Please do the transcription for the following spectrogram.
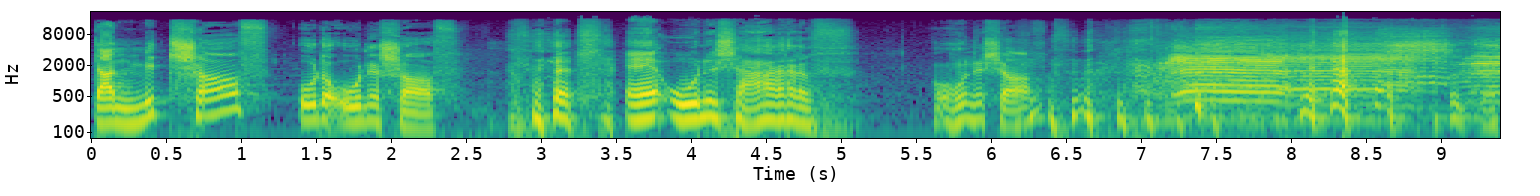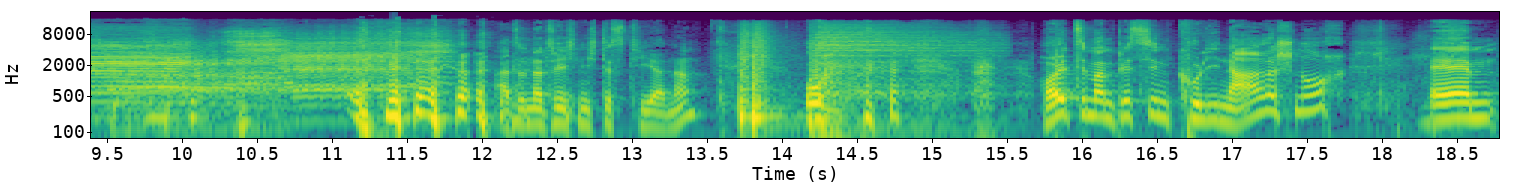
dann mit Schaf oder ohne Schaf? äh, ohne Scharf. Ohne Schaf? also natürlich nicht das Tier, ne? Oh. Heute sind wir ein bisschen kulinarisch noch. Ähm,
